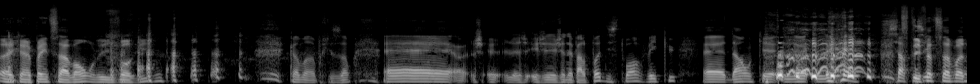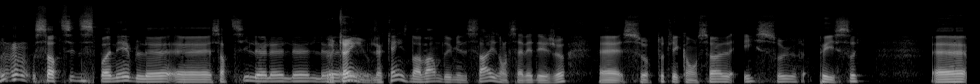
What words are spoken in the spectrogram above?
avec un pain de savon, là, il va rire. comme en prison. Euh, je, je- ne parle pas d'histoire vécue. Euh, donc, euh, le, sorti, fait sorti disponible, euh, sorti le, le, le, Le 15. le 15 novembre 2016, on le savait déjà, euh, sur toutes les consoles et sur PC. Euh,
